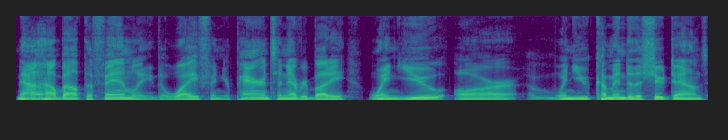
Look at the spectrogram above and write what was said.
Now, Um, how about the family, the wife and your parents and everybody? When you are when you come into the shoot downs,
